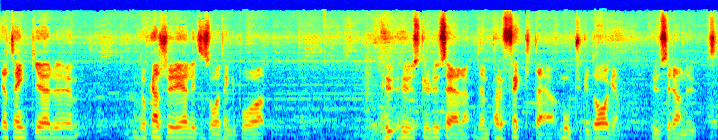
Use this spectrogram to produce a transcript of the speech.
jag tänker, eh, då kanske det är lite så, jag tänker på hur, hur skulle du säga den- den perfekta motorcykeldagen? Hur ser den ut?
